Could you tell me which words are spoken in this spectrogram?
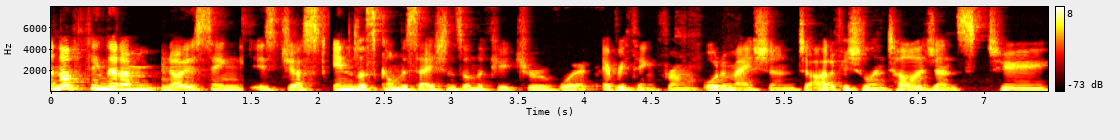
Another thing that I'm noticing is just endless conversations on the future of work, everything from automation to artificial intelligence to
